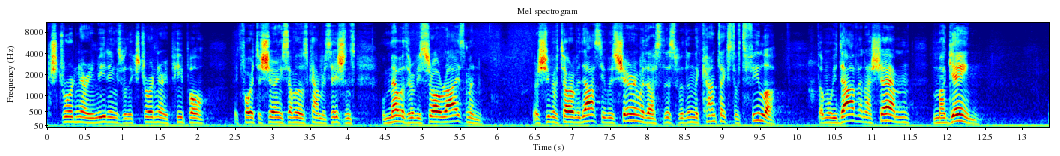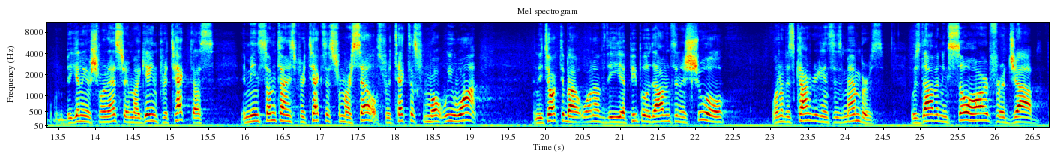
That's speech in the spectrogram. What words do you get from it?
extraordinary meetings with extraordinary people. Look forward to sharing some of those conversations. We met with Rabbi Yisrael Reisman, Rosh of Torah Vodaas sharing with us this within the context of tefillah. That when we daven Hashem, Magain, in the beginning of Shemoneh Esrei, Magain, protect us. It means sometimes protect us from ourselves, protect us from what we want. And he talked about one of the uh, people who davens in his shul, one of his congregants, his members, was davening so hard for a job.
